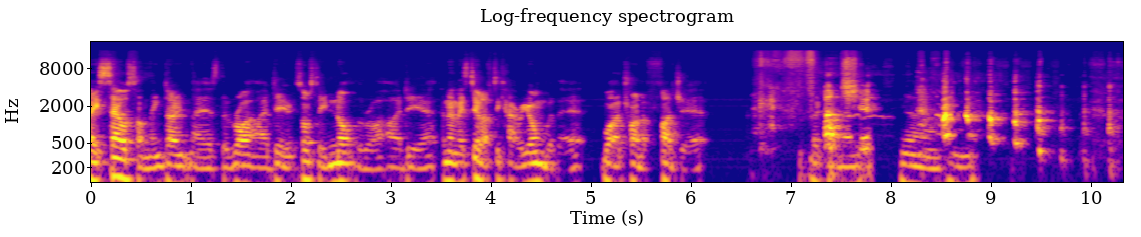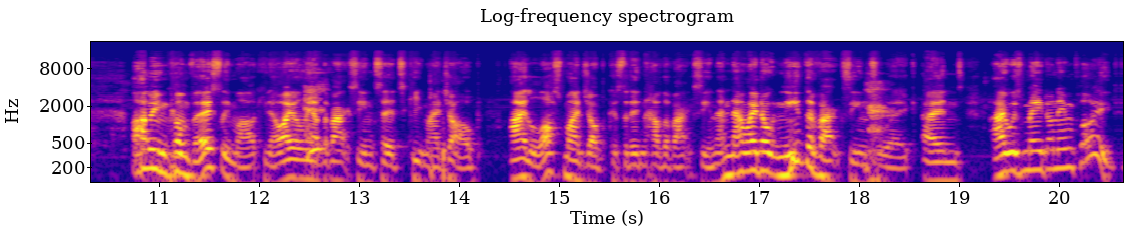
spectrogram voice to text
they sell something, don't they, as the right idea. It's obviously not the right idea, and then they still have to carry on with it while trying to fudge it. fudge it. Yeah, I mean, conversely, Mark, you know, I only had the vaccine to, to keep my job. I lost my job because I didn't have the vaccine, and now I don't need the vaccine to work, and I was made unemployed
